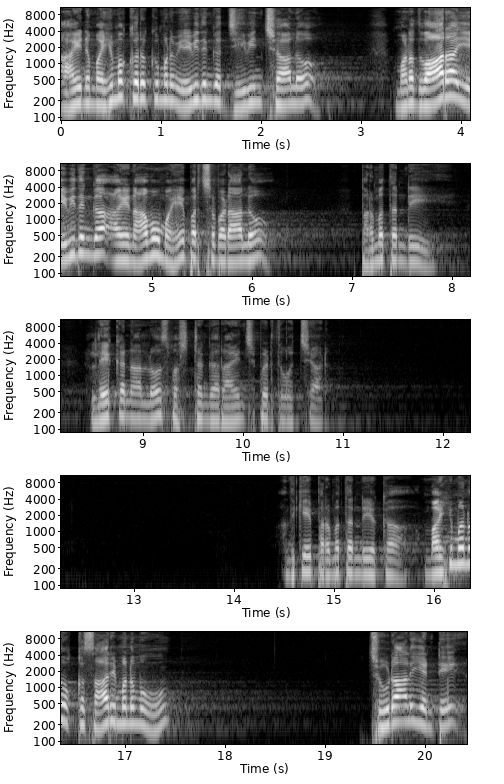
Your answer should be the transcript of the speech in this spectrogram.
ఆయన మహిమ కొరకు మనం ఏ విధంగా జీవించాలో మన ద్వారా ఏ విధంగా ఆయన నామం మహేపరచబడాలో పరమతండ్రి లేఖనాల్లో స్పష్టంగా రాయించి పెడుతూ వచ్చాడు. అందుకే పరమతండ్రి యొక్క మహిమను ఒక్కసారి మనము చూడాలి అంటే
